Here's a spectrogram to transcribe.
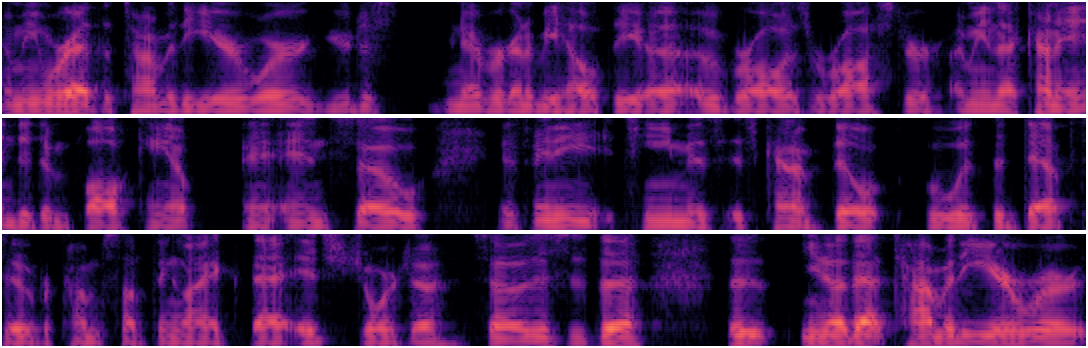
I mean, we're at the time of the year where you're just never going to be healthy uh, overall as a roster. I mean, that kind of ended in fall camp, and, and so if any team is is kind of built with the depth to overcome something like that, it's Georgia. So this is the the you know that time of the year where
